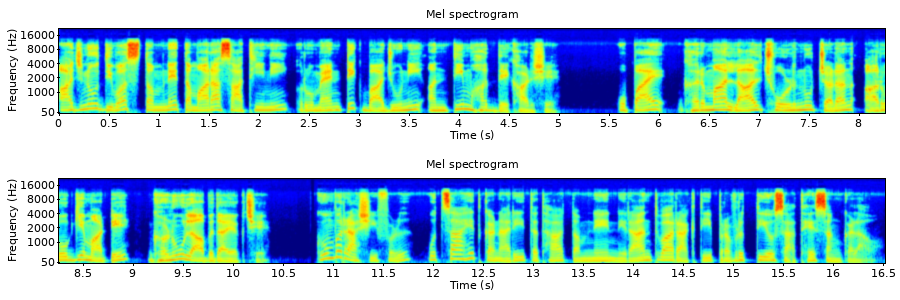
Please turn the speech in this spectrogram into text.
આજનો દિવસ તમને તમારા સાથીની રોમેન્ટિક બાજુની અંતિમ હદ દેખાડશે. ઉપાય, ઘરમાં લાલ છોડનું ચલણ આરોગ્ય માટે ઘણું લાભદાયક છે. કુંભ રાશિફળ ઉત્સાહિત કરનારી તથા તમને નિરાંતવા રાખતી પ્રવૃત્તિઓ સાથે સંકળાઓ.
